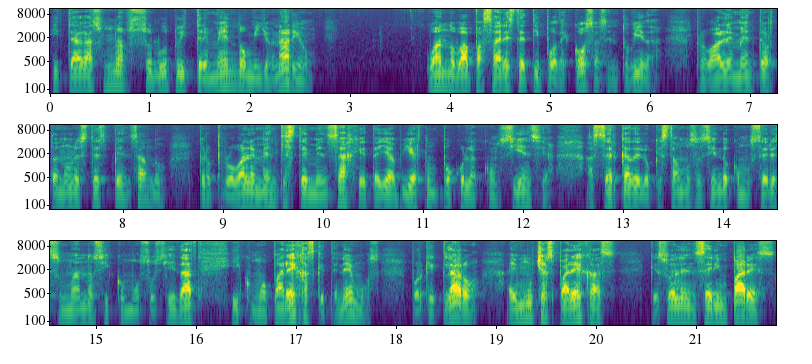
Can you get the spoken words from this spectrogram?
y te hagas un absoluto y tremendo millonario. ¿Cuándo va a pasar este tipo de cosas en tu vida? Probablemente ahorita no lo estés pensando, pero probablemente este mensaje te haya abierto un poco la conciencia acerca de lo que estamos haciendo como seres humanos y como sociedad y como parejas que tenemos. Porque claro, hay muchas parejas que suelen ser impares.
